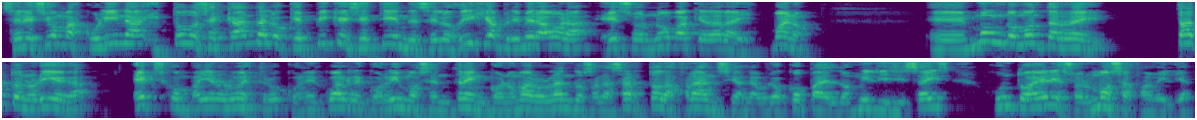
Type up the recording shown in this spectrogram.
selección masculina y todo ese escándalo que pica y se extiende. Se los dije a primera hora, eso no va a quedar ahí. Bueno, eh, Mundo Monterrey, Tato Noriega, ex compañero nuestro, con el cual recorrimos en tren con Omar Orlando Salazar toda Francia la Eurocopa del 2016, junto a él y su hermosa familia.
